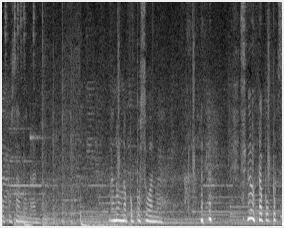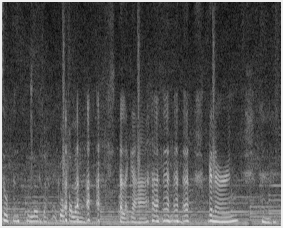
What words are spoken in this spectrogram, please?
napupusan mo, Dad? Anong napupusuan mo? Sinong napupusuan? Wala pa. Ikaw pa lang. Talaga. Ganun. Dami.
